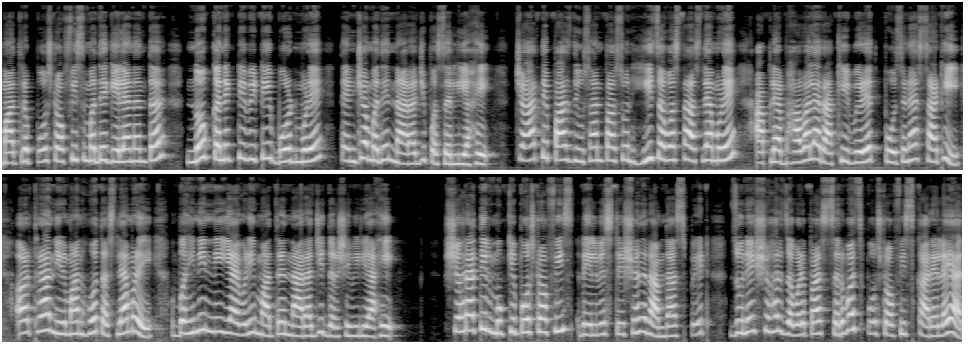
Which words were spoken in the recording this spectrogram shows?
मात्र पोस्ट ऑफिसमध्ये गेल्यानंतर नो कनेक्टिव्हिटी बोर्डमुळे त्यांच्यामध्ये नाराजी पसरली आहे. चार ते पाच दिवसांपासून हीच अवस्था असल्यामुळे आपल्या भावाला राखी वेळेत पोहोचण्यासाठी अडथळा निर्माण होत असल्यामुळे बहिणींनी यावेळी मात्र नाराजी दर्शविली आहे. शहरातील मुख्य post office railway station Ramdas Peth जुने शहर जवळपास सर्वच पोस्ट ऑफिस कार्यालयात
